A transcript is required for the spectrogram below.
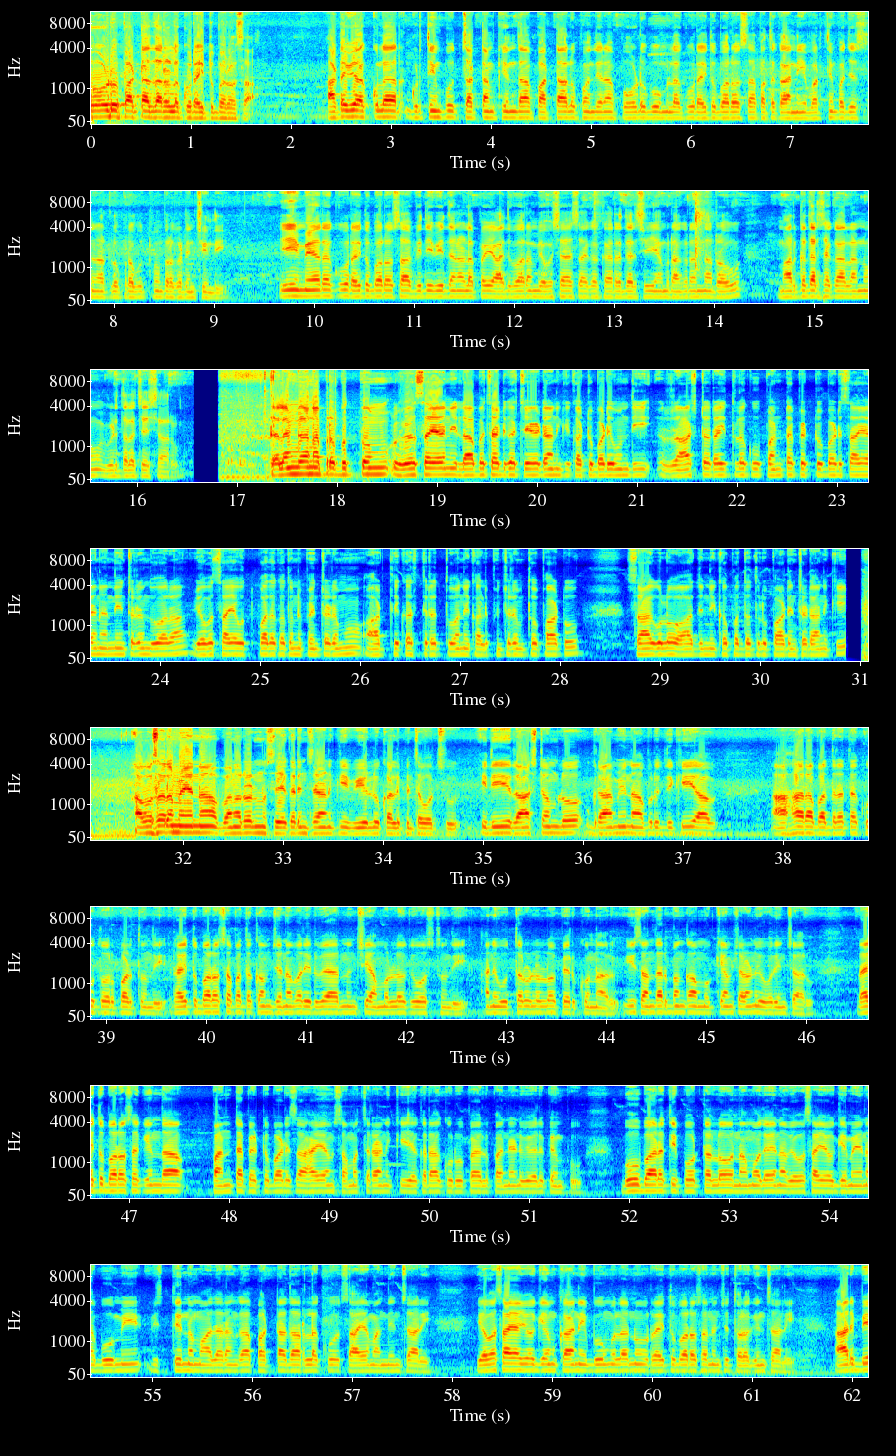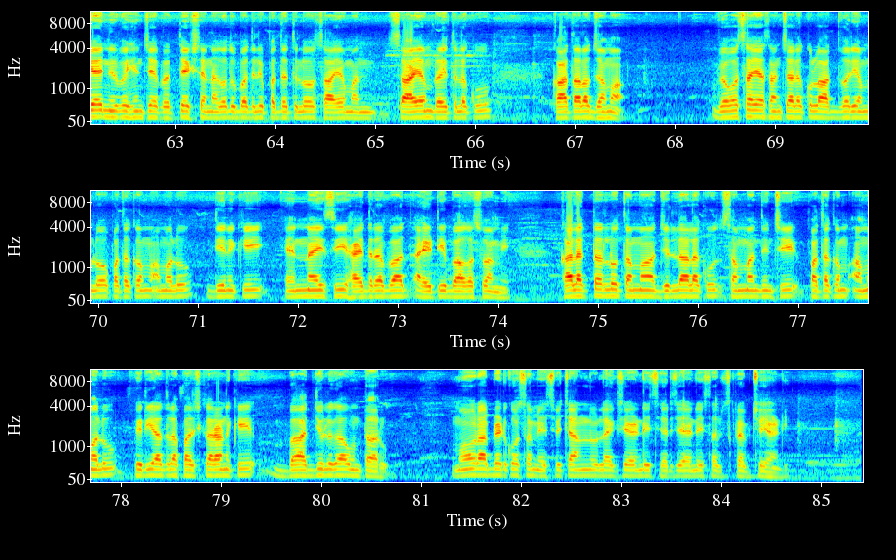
పోడు పట్టాదారులకు రైతు భరోసా. అటవీ హక్కుల గుర్తింపు చట్టం కింద పట్టాలు పొందిన పోడు భూములకు రైతు భరోసా పథకాన్ని వర్తింపజేస్తున్నట్లు ప్రభుత్వం ప్రకటించింది. ఈ మేరకు రైతు భరోసా విధి విధానాలపై ఆదివారం వ్యవసాయ శాఖ కార్యదర్శి ఎం రంగరంజన్ రావు మార్గదర్శకాలను విడుదల చేశారు. తెలంగాణ ప్రభుత్వం వ్యవసాయాన్ని లాభసాటిగా చేయడానికి కట్టుబడి ఉంది. రాష్ట్ర రైతులకు పంట పెట్టుబడి సాయాన్ని అందించడం ద్వారా వ్యవసాయ ఉత్పాదకతను పెంచడము ఆర్థిక స్థిరత్వాన్ని కల్పించడంతో పాటు సాగులో ఆధునిక పద్ధతులు పాటించడానికి అవసరమైన వనరులను సేకరించడానికి వీలు కల్పించవచ్చు. ఇది రాష్ట్రంలో గ్రామీణ అభివృద్ధికి ఆహార భద్రతకు తోడ్పడుతుంది. రైతు భరోసా పథకం జనవరి ఇరవై ఆరు నుంచి అమల్లోకి వస్తుంది అని ఉత్తర్వులలో పేర్కొన్నారు. ఈ సందర్భంగా ముఖ్యాంశాలను వివరించారు. రైతు భరోసా కింద పంట పెట్టుబడి సహాయం సంవత్సరానికి ఎకరాకు రూపాయలు పన్నెండు వేలు పెంపు. భూభారతి పోర్టల్లో నమోదైన వ్యవసాయోగ్యమైన భూమి విస్తీర్ణం ఆధారంగా పట్టాదారులకు సాయం అందించాలి. వ్యవసాయ యోగ్యం కాని భూములను రైతు భరోసా నుంచి తొలగించాలి. ఆర్బీఐ నిర్వహించే ప్రత్యక్ష నగదు బదిలీ పద్ధతిలో సాయం సాయం రైతులకు ఖాతాలో జమ. వ్యవసాయ సంచాలకుల ఆధ్వర్యంలో పథకం అమలు. దీనికి ఎన్ఐసి హైదరాబాద్ ఐటీ భాగస్వామి. కలెక్టర్లు తమ జిల్లాలకు సంబంధించి పథకం అమలు ఫిర్యాదుల పరిష్కారానికి బాధ్యులుగా ఉంటారు. మోర్ అప్డేట్ కోసం ఎస్వి ఛానల్ లైక్ చేయండి షేర్ చేయండి సబ్స్క్రైబ్ చేయండి.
